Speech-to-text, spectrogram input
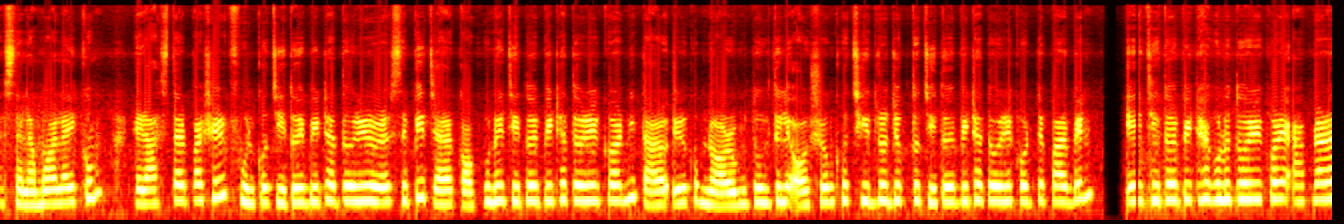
আসসালামু আলাইকুম। রাস্তার পাশের ফুলকো চিতই পিঠা তৈরির রেসিপি যারা কখনোই চিতই পিঠা তৈরি করেনি তারা এরকম নরম তুলতুলে অসংখ্য ছিদ্রযুক্ত চিতই পিঠা তৈরি করতে পারবেন। এই চিতই পিঠাগুলো তৈরি করে আপনারা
